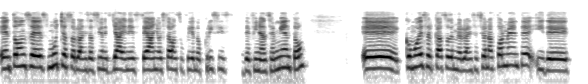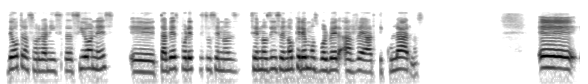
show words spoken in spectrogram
Entonces, muchas organizaciones ya en este año estaban sufriendo crisis de financiamiento eh, como es el caso de mi organización actualmente y de, otras organizaciones. Eh, tal vez por eso se nos, se nos dice, no queremos volver a rearticularnos. Eh,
